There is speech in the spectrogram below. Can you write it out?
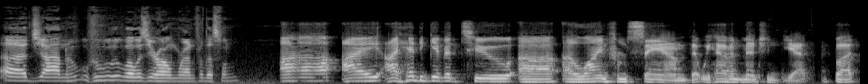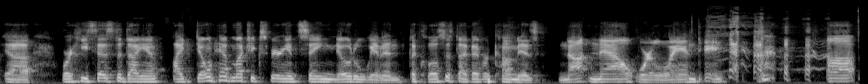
Uh, John, who, who, what was your home run for this one? Uh, I I had to give it to uh, a line from Sam that we haven't mentioned yet, but uh, where he says to Diane, "I don't have much experience saying no to women. The closest I've ever come is not now or landing." uh,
